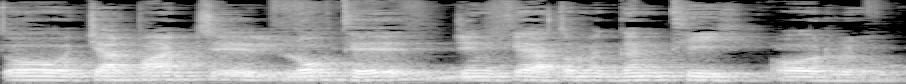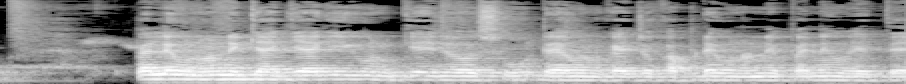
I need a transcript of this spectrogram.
तो चार पाँच लोग थे जिनके हाथों में गन थी और पहले उन्होंने क्या किया कि उनके जो सूट है, उनके जो कपड़े उन्होंने पहने हुए थे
